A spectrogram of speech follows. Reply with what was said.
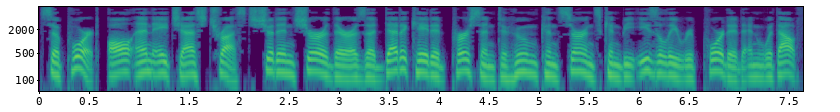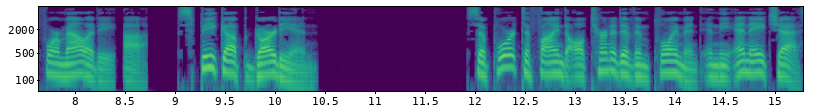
Support – All NHS trusts should ensure there is a dedicated person to whom concerns can be easily reported and without formality, a «speak up guardian» Support to find alternative employment in the NHS,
